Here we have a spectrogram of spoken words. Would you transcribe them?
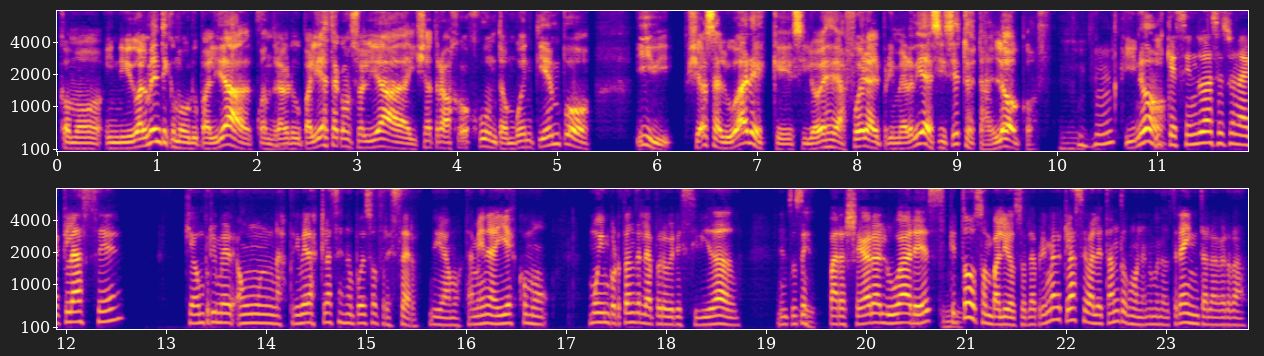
como individualmente y como grupalidad. Cuando la grupalidad está consolidada y ya trabajó junta un buen tiempo, y llegas a lugares que si lo ves de afuera el primer día decís, estos están locos. Ujú. Y no. Y que sin dudas es una clase que a, un primer, a unas primeras clases no puedes ofrecer, digamos. También ahí es como muy importante la progresividad. Entonces, Mm. para llegar a lugares que Mm. todos son valiosos, la primera clase vale tanto como la número 30, la verdad.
